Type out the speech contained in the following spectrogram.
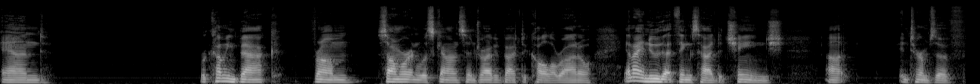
and we're coming back from summer in Wisconsin, driving back to Colorado, and I knew that things had to change. Uh, in terms of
